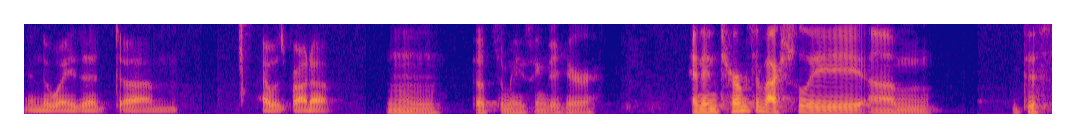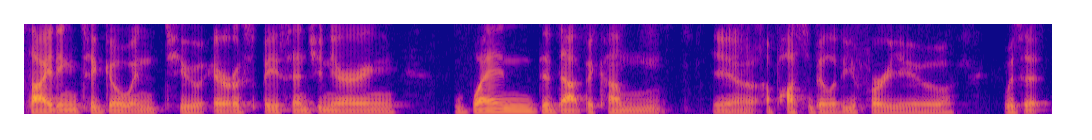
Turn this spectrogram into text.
in the way that um, I was brought up. Mm, that's amazing to hear. And in terms of actually um, deciding to go into aerospace engineering, when did that become you know, a possibility for you? Was it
